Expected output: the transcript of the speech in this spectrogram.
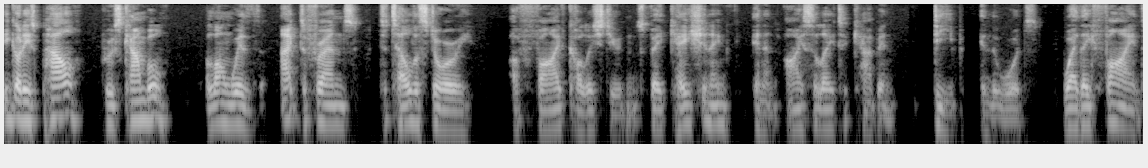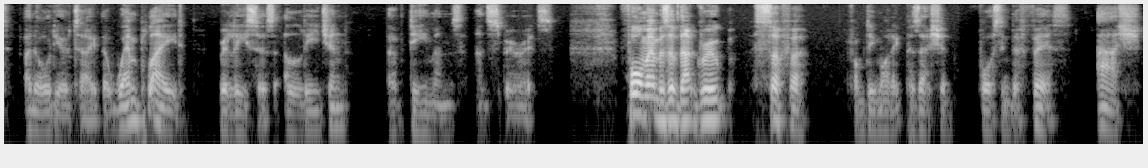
He got his pal, Bruce Campbell, along with actor friends, to tell the story of five college students vacationing in an isolated cabin deep in the woods, where they find an audio tape that, when played, releases a legion of demons and spirits. Four members of that group suffer from demonic possession, forcing the fifth, Ash,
